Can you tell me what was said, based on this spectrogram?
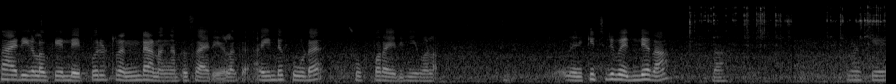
സാരികളൊക്കെ ഇല്ലേ? ഇപ്പോൾ ഒരു ട്രെൻഡാണ് അങ്ങനത്തെ സാരികളൊക്കെ. അതിന്റെ കൂടെ സൂപ്പറായിരിക്കും ഈ വള. എനിക്ക് ഇച്ചിരി വലിയതാ. നോക്കിയേ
